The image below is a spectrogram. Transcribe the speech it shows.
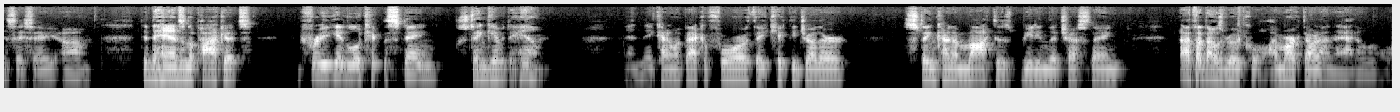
as they say. Um, did the hands in the pockets before he gave a little kick to Sting. Sting gave it to him, and they kind of went back and forth. They kicked each other. Sting kind of mocked his beating the chest thing. I thought that was really cool. I marked out on that a little,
